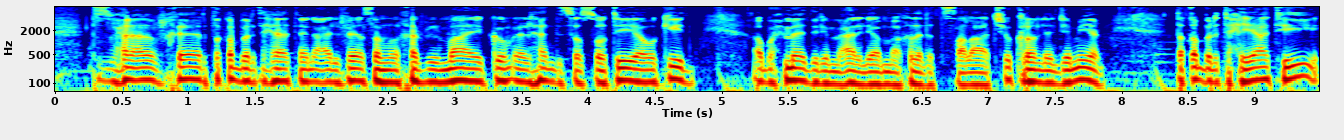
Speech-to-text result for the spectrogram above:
تصبحون على خير. تقبل تحياتنا على الفيصل من خلف المايك ومن الهندسة الصوتية. وأكيد أبو حميد اللي معنا اليوم مأخذ الاتصالات. شكرا للجميع. تقبل تحياتي.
